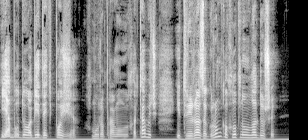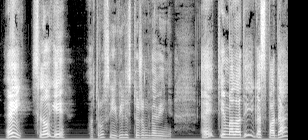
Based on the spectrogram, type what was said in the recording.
Я буду обедать позже, хмуро промолвил Хаттабыч и три раза громко хлопнул в ладоши. Эй, слуги! Матросы явились в то же мгновение. Эти молодые господа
